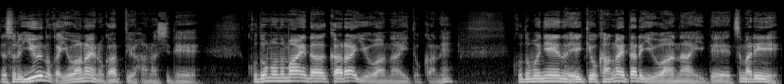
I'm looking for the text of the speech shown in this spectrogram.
で、それ言うのか言わないのかっていう話で、子供の前だから言わないとかね。子供にへの影響を考えたら言わないで、つまり、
